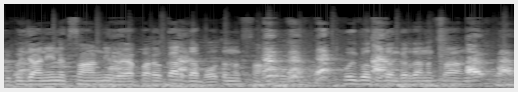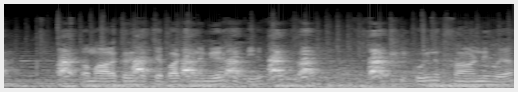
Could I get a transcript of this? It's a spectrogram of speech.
ਵੀ ਕੋਈ ਜਾਨੀ ਨੁਕਸਾਨ ਨਹੀਂ ਹੋਇਆ, ਪਰ ਘਰ ਦਾ ਬਹੁਤ ਨੁਕਸਾਨ ਹੋ ਗਿਆ। ਕੋਈ ਬਸ ਡੰਗਰ ਦਾ ਨੁਕਸਾਨ ਨਹੀਂ ਤਾਂ ਮਾਲਕ ਨੇ ਸੱਚੇ ਪਾਤਸ਼ਾਹ ਨੇ ਮਿਹਰ ਕੀਤੀ ਹੈ ਕਿ ਕੋਈ ਨੁਕਸਾਨ ਨਹੀਂ ਹੋਇਆ।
